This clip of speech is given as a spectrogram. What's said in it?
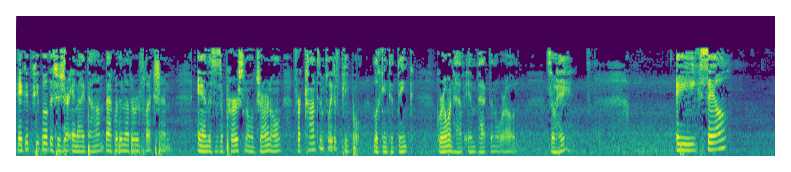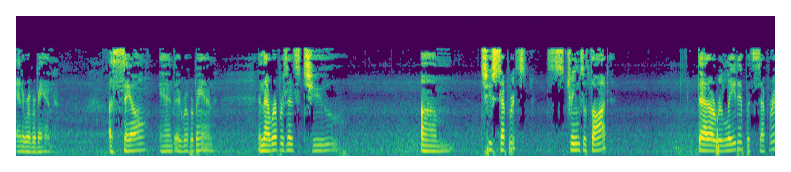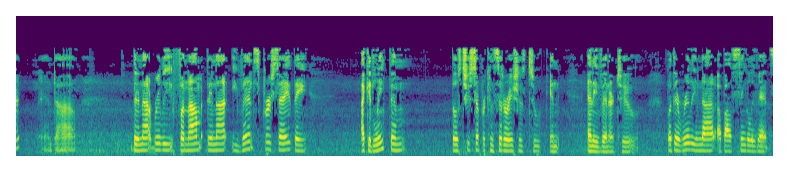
Hey, good people, this is your NI Dom back with another reflection. And this is a personal journal for contemplative people looking to think, grow, and have impact in the world. So, hey, a sail and a rubber band. A sail and a rubber band. And that represents two, um, two separate streams of thought that are related but separate, and uh, they're not really phenom. They're not events per se. They, I could link them, those two separate considerations to an an event or two, but they're really not about single events.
